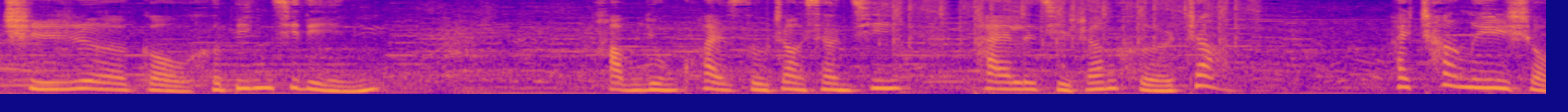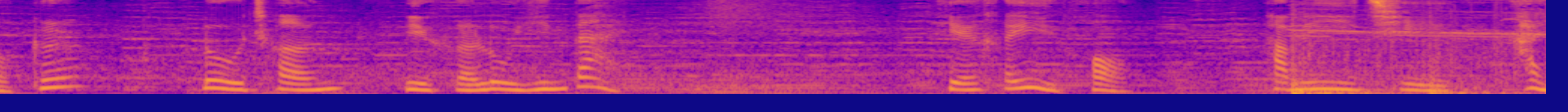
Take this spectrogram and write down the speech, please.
吃热狗和冰激凌。他们用快速照相机拍了几张合照，还唱了一首歌，录成一盒录音带。天黑以后。他们一起看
